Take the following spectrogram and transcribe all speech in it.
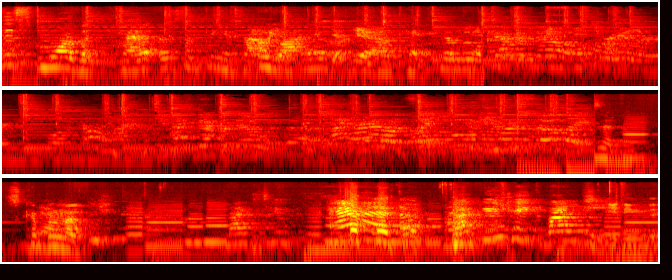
this more of a pet or something? Is that oh, yeah. why? Yeah. Okay. and Scoop oh, them up. Back to Back you take Bundy. Eating the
